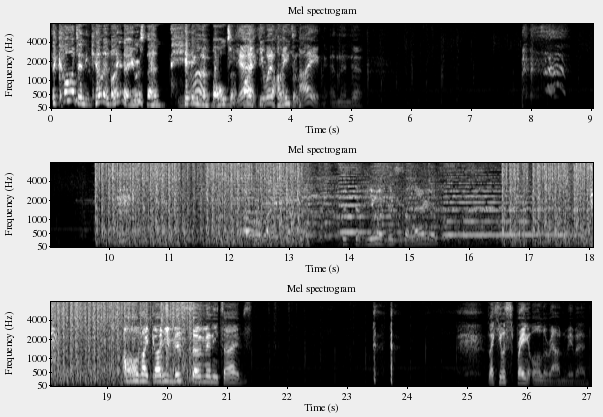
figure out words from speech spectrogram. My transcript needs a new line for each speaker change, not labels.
The car didn't kill him either. He was there hitting
No.
the boulder
Yeah,
five
he
feet
went
behind him.
Lying, and then yeah. oh my god, this, the view of this is hilarious. oh my god, he missed so many times. like he was spraying all around me, man.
